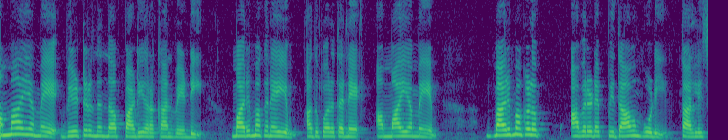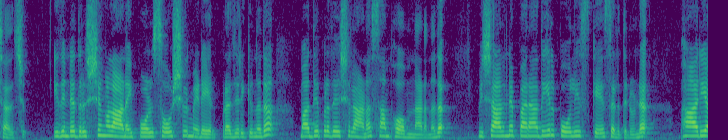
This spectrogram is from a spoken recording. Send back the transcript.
അമ്മായിയമ്മയെ വീട്ടിൽ നിന്ന് പടിയിറക്കാൻ വേണ്ടി മരുമകനെയും അതുപോലെ തന്നെ അമ്മായിയമ്മയും മരുമകളും അവരുടെ പിതാവും കൂടി തല്ലിച്ചതച്ചു ഇതിന്റെ ദൃശ്യങ്ങളാണ് ഇപ്പോൾ സോഷ്യൽ മീഡിയയിൽ പ്രചരിക്കുന്നത്. മധ്യപ്രദേശിലാണ് സംഭവം നടന്നത്. വിശാലിന്റെ പരാതിയിൽ പോലീസ് കേസെടുത്തിട്ടുണ്ട്. ഭാര്യ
